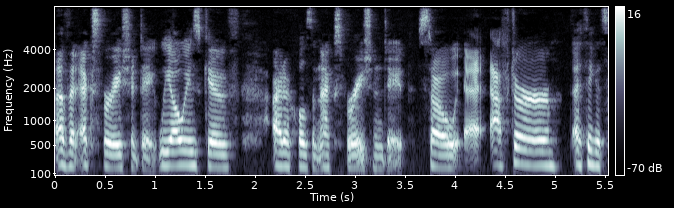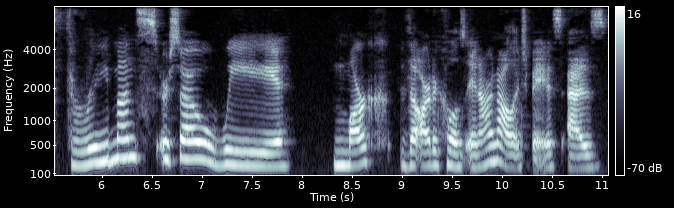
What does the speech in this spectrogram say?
of an expiration date. We always give articles an expiration date. So after I think it's 3 months or so, we mark the articles in our knowledge base as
